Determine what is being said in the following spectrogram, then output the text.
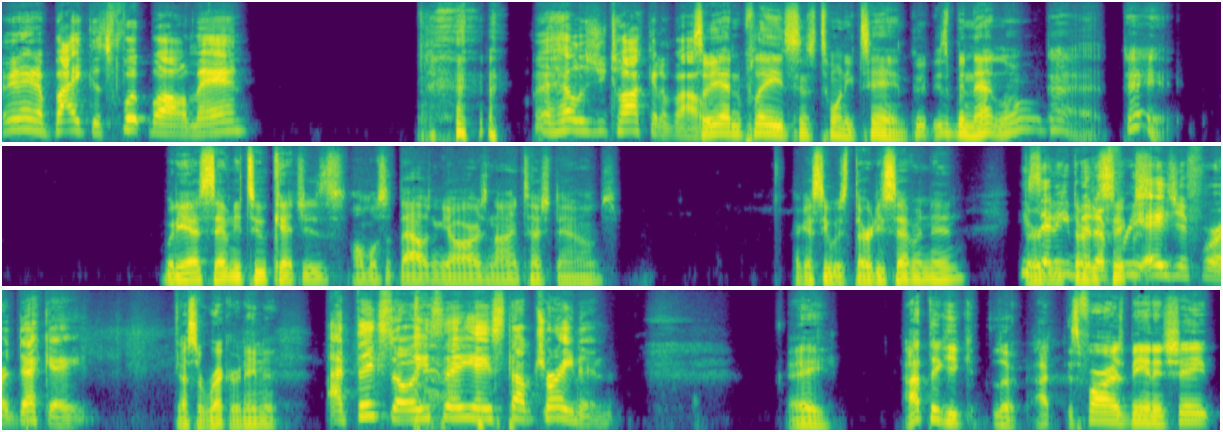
It ain't a bike, it's football, man. what the hell is you talking about? So he hadn't played since 2010. Good. It's been that long? God damn. But he has 72 catches, almost a thousand yards, nine touchdowns. I guess he was 37 then. he said 30, he'd been a free agent for a decade. That's a record, ain't it? I think so. He said he ain't stopped training. Hey, I think he look I, as far as being in shape.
